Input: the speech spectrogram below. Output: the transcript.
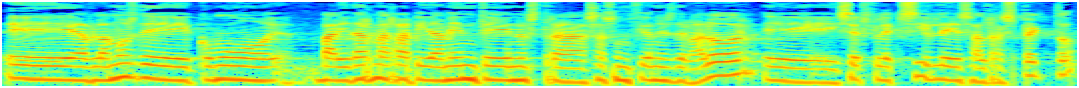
eh, hablamos de cómo validar más rápidamente nuestras asunciones de valor eh, y ser flexibles al respecto.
